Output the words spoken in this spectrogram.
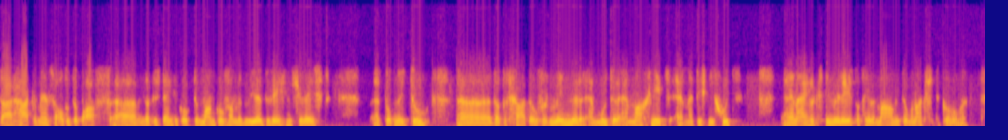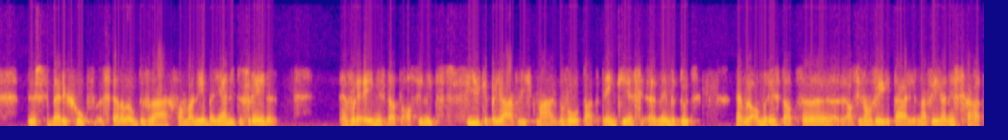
daar haken mensen altijd op af. Ehm, dat is denk ik ook de manko van de milieubeweging geweest eh, tot nu toe. Eh, dat het gaat over minder en moeten en mag niet en het is niet goed. En eigenlijk stimuleert dat helemaal niet om in actie te komen. Dus bij de groep stellen we ook de vraag van wanneer ben jij nu tevreden? En voor de een is dat als hij niet vier keer per jaar vliegt, maar bijvoorbeeld dat één keer eh, minder doet. En voor de ander is dat eh, als hij van vegetariër naar veganist gaat.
